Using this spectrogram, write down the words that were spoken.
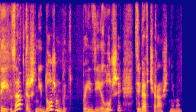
Ты завтрашний должен быть по идее, лучше тебя вчерашнего.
